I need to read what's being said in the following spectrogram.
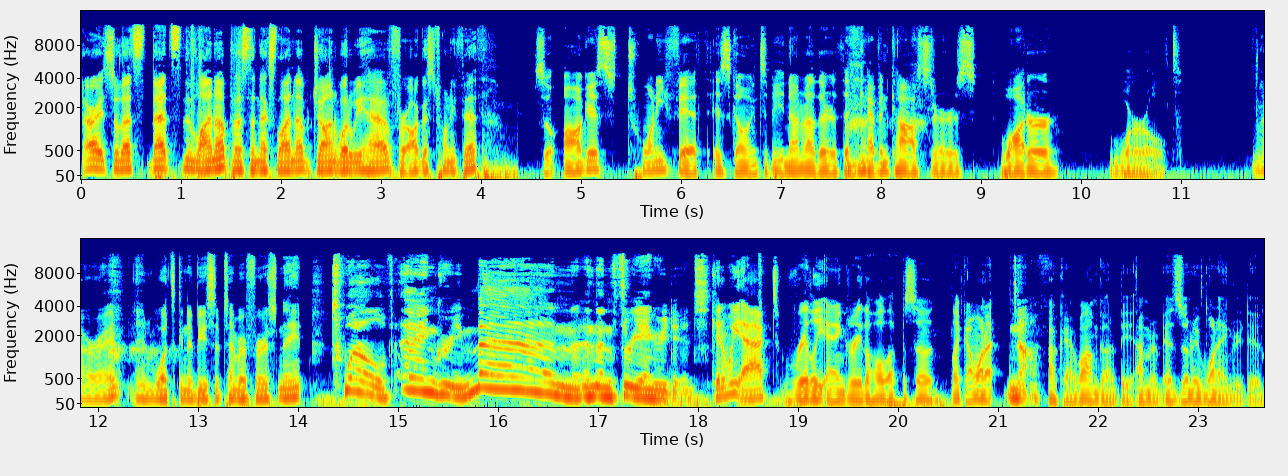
All right, so that's that's the lineup. That's the next lineup. John, what do we have for August twenty fifth? So August 25th is going to be none other than uh-huh. Kevin Costner's Water World. All right, and what's going to be September first, Nate? Twelve angry men, and then three angry dudes. Can we act really angry the whole episode? Like I want to. No, Okay, well I'm gonna be. I'm gonna. Be, it's gonna be one angry dude.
